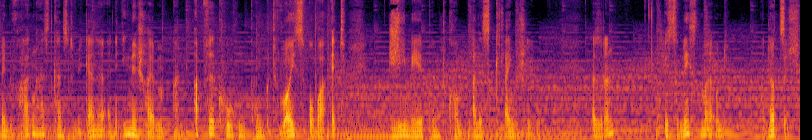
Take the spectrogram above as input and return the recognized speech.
Wenn du Fragen hast, kannst du mir gerne eine E-Mail schreiben an apfelkuchen.voiceover@gmail.com. Alles kleingeschrieben. Also dann, bis zum nächsten Mal und man hört sich.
